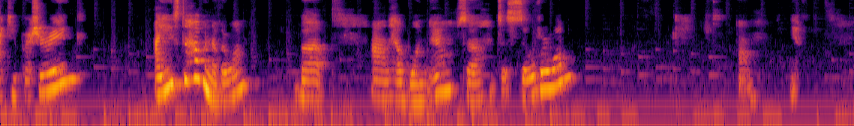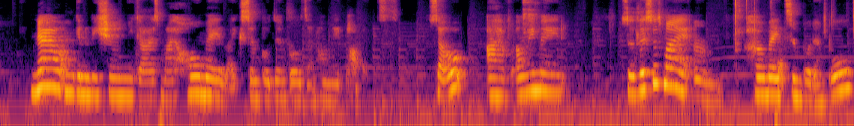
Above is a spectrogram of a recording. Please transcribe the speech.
acupressure ring. I used to have another one, but I only have one now, so it's a silver one. Um. Now I'm gonna be showing you guys my homemade like simple dimples and homemade poppets. So I have only made, so this is my um, homemade simple dimple.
